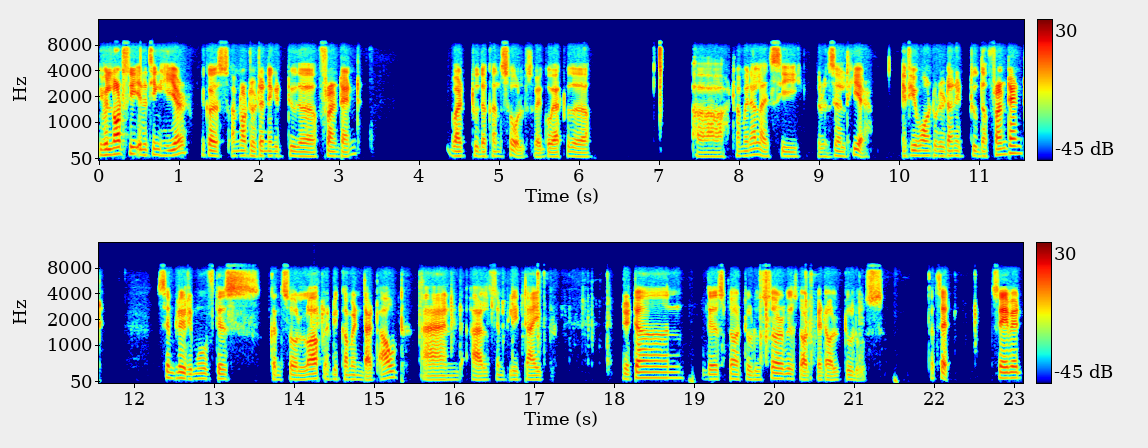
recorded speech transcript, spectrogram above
You will not see anything here because I'm not returning it to the front end but to the console. So I go back to the uh, terminal. I see the result here. If you want to return it to the front end simply remove this console log let me comment that out. And I'll simply type return this dot to do service dot get all to dos. That's it. Save it.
